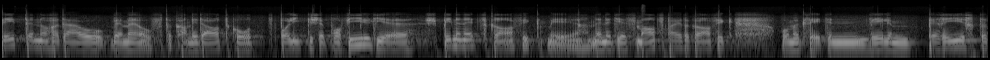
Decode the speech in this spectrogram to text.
sieht dann auch, wenn man auf den Kandidat geht, das politische Profil, die Spinnennetzgrafik, wir nennen die Smart Spider Grafik, wo man sieht, in welchem Bereich der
